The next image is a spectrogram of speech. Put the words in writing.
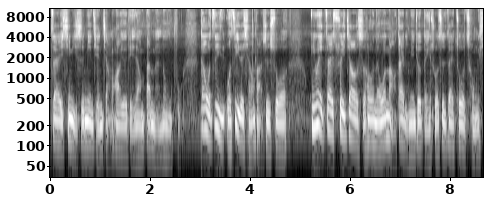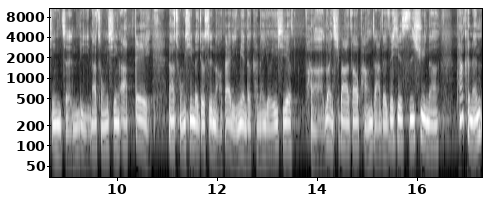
在心理师面前讲的话有点像班门弄斧。但我自己我自己的想法是说。因为在睡觉的时候呢，我脑袋里面就等于说是在做重新整理，那重新 update，那重新的就是脑袋里面的可能有一些呃乱七八糟庞杂的这些思绪呢，它可能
